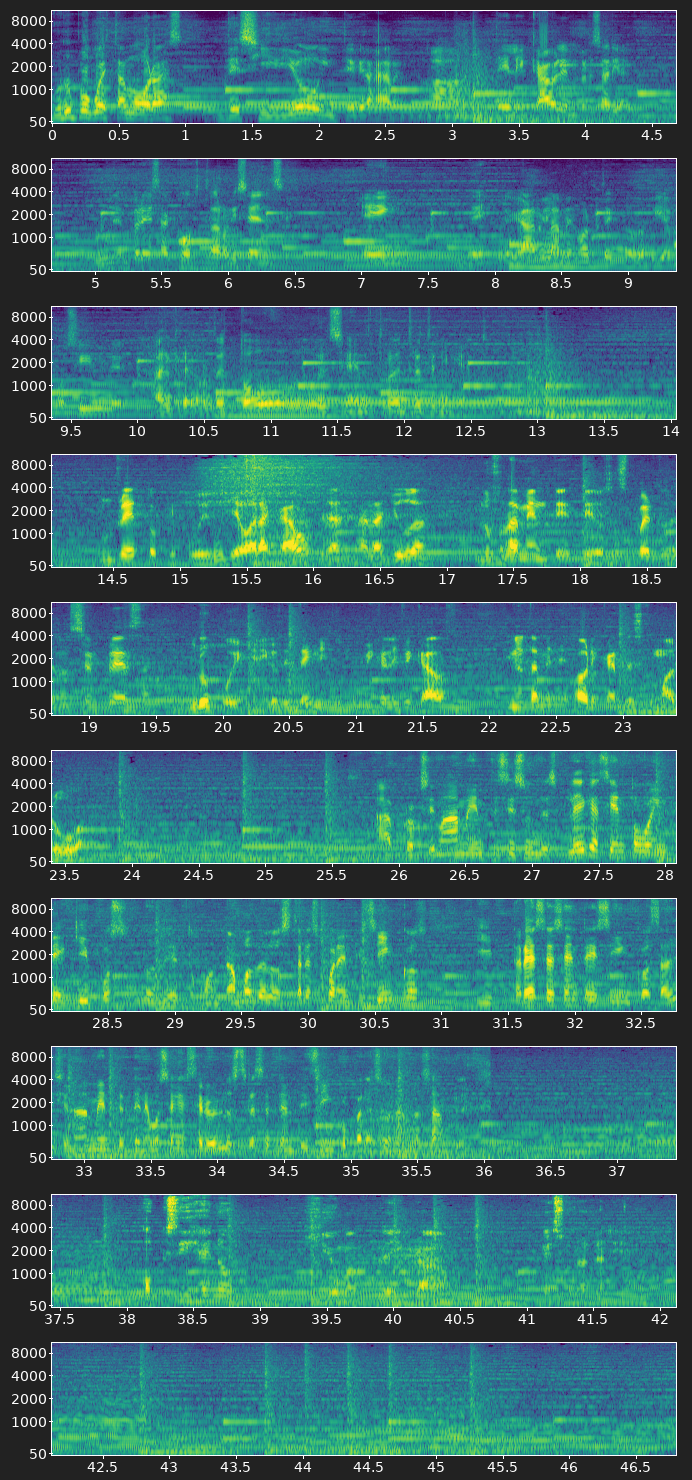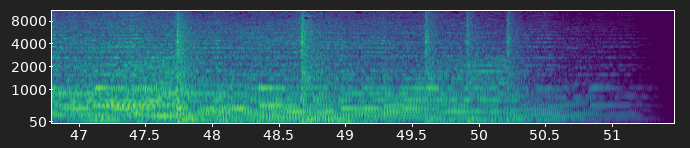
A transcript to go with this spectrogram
Grupo Cuesta Moras decidió integrar a Telecable Empresarial, una empresa costarricense, en desplegar la mejor tecnología posible alrededor de todo el centro de entretenimiento. Un reto que pudimos llevar a cabo gracias a la ayuda no solamente de los expertos de nuestra empresa, un grupo de ingenieros y técnicos muy calificados, sino también de fabricantes como Aruba, aproximadamente se hizo un despliegue de 120 equipos donde contamos de los 345 y 365, adicionalmente tenemos en exterior los 375 para zonas más amplias. Oxígeno Human Playground es una realidad.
